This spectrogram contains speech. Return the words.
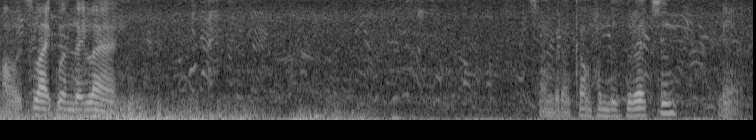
how it's like when they land. So I'm gonna come from this direction. Yeah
